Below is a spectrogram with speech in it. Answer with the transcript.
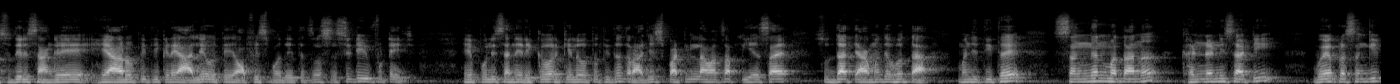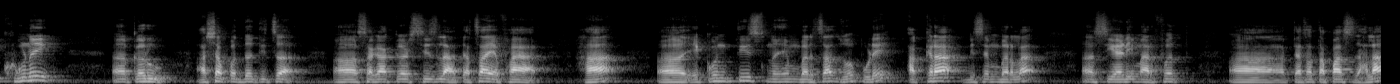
सुधीर सांगळे हे आरोपी तिकडे आले होते ऑफिसमध्ये. त्याचं C C T V footage हे पोलिसांनी रिकवर केलं होतं. तिथंच राजेश पाटील नावाचा पी एस आय सुद्धा त्यामध्ये होता. म्हणजे तिथे संगनमतानं खंडणीसाठी वेळप्रसंगी खूनही करू अशा पद्धतीचा सगळा कट शिजला. त्याचा एफ आय आर हा एकोणतीस नोव्हेंबरचा जो पुढे अकरा डिसेंबरला सी आय डीमार्फत त्याचा तपास झाला.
